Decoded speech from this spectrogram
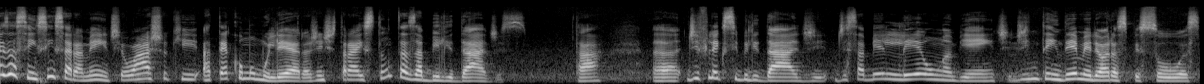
Mas, assim, sinceramente, eu acho que, até como mulher, a gente traz tantas habilidades, tá? Uh, de flexibilidade, de saber ler um ambiente, de entender melhor as pessoas,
